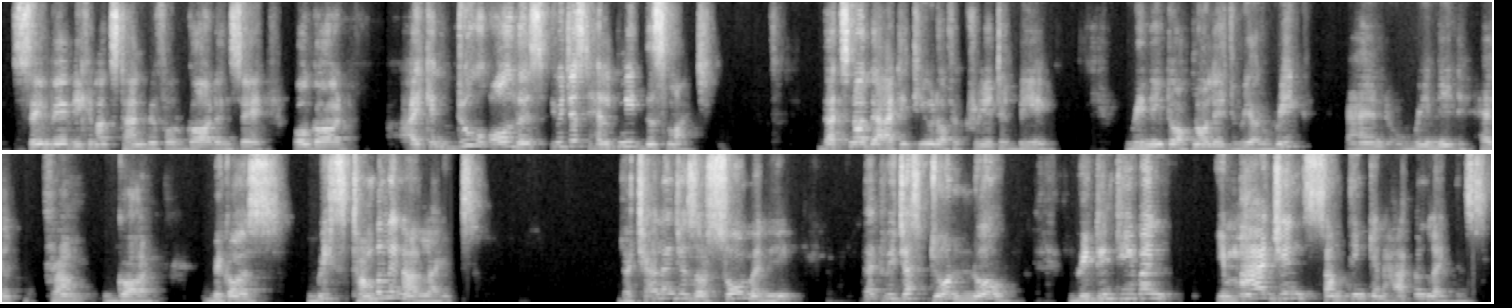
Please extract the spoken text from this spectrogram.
Same way, we cannot stand before God and say, Oh God, I can do all this, you just help me this much. That's not the attitude of a created being. We need to acknowledge we are weak and we need help from God because we stumble in our lives. The challenges are so many that we just don't know. We didn't even imagine something can happen like this.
